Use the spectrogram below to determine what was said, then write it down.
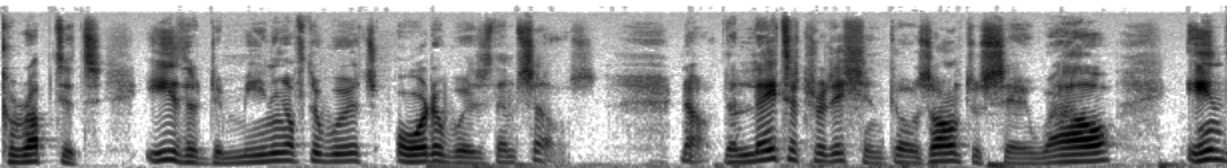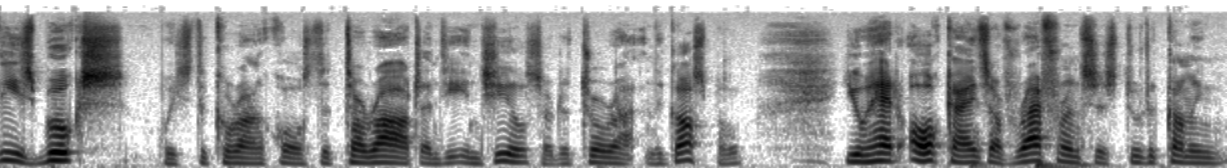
corrupted either the meaning of the words or the words themselves. Now, the later tradition goes on to say, well, in these books, which the Quran calls the Torah and the Injil, so the Torah and the Gospel, you had all kinds of references to the coming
